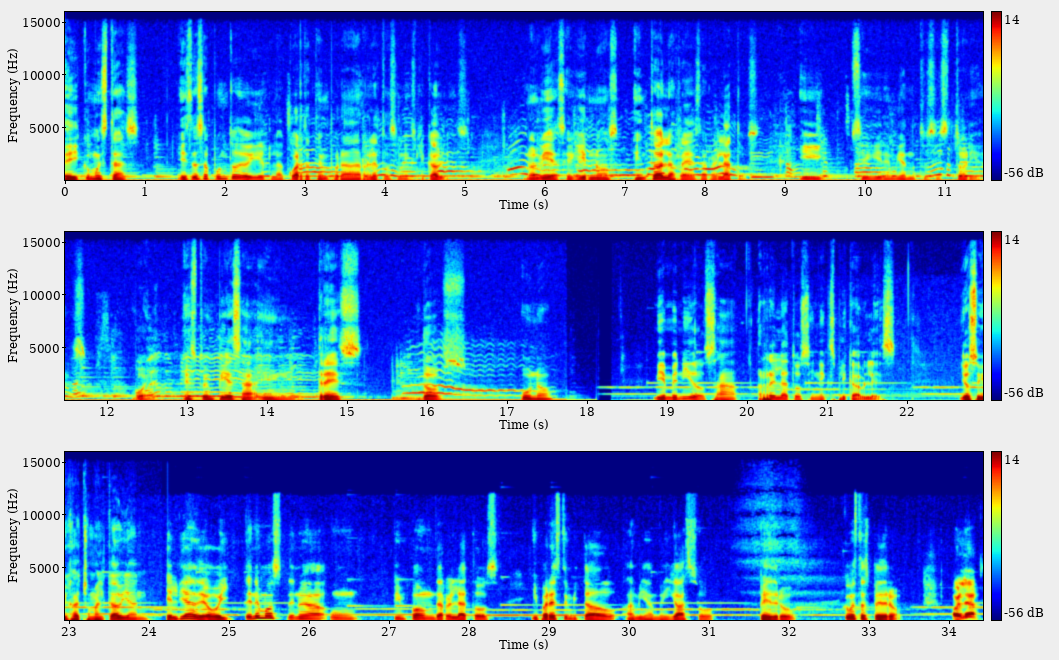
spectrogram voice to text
Hey, ¿cómo estás? Estás a punto de oír la cuarta temporada de Relatos Inexplicables. No olvides seguirnos en todas las redes de relatos y seguir enviando tus historias. Bueno, esto empieza en 3, 2, 1. Bienvenidos a Relatos Inexplicables. Yo soy Hacho Malkavian. El día de hoy tenemos de nuevo un ping pong de relatos y para esto he invitado a mi amigazo Pedro. ¿Cómo estás, Pedro? Hola.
